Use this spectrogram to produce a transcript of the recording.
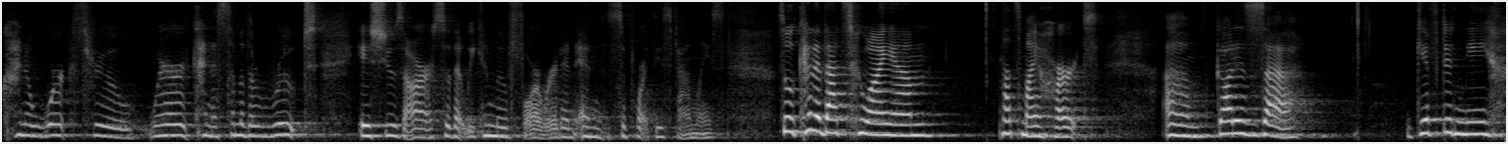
kind of work through where kind of some of the root issues are so that we can move forward and, and support these families. So, kind of that's who I am. That's my heart. Um, God has uh, gifted me.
